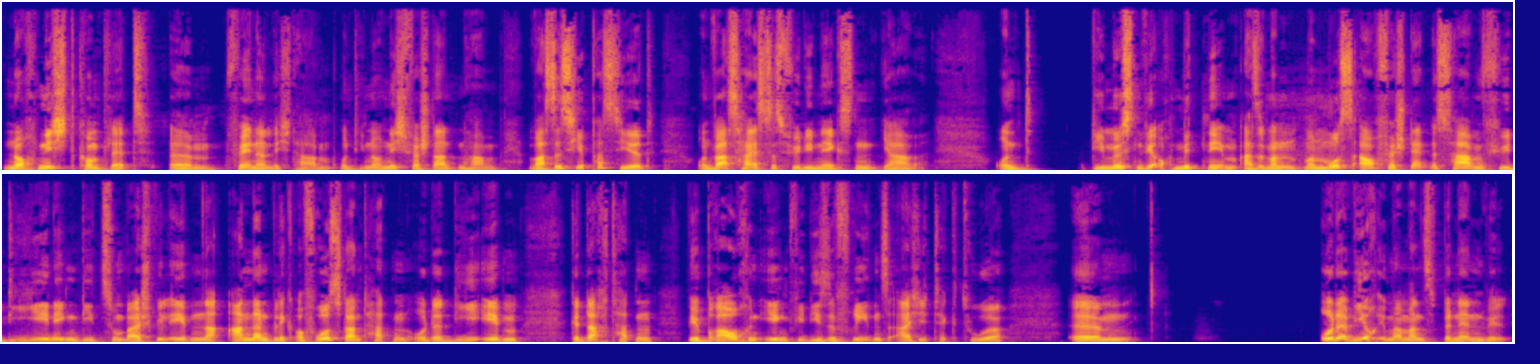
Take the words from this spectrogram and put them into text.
noch nicht komplett ähm, verinnerlicht haben und die noch nicht verstanden haben, was ist hier passiert und was heißt das für die nächsten Jahre. Und die müssen wir auch mitnehmen. Also man, man muss auch Verständnis haben für diejenigen, die zum Beispiel eben einen anderen Blick auf Russland hatten oder die eben gedacht hatten, wir brauchen irgendwie diese Friedensarchitektur ähm, oder wie auch immer man es benennen will.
